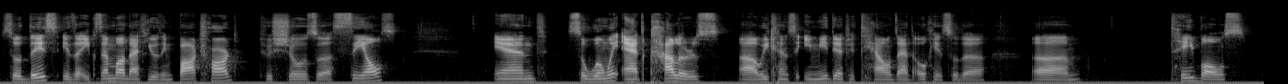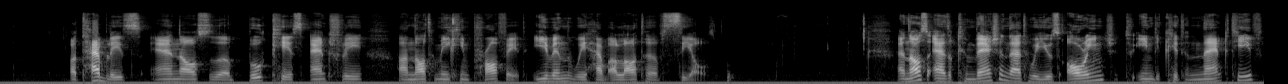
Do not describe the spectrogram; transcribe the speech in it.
So this is an example that using bar chart to show the sales. And so when we add colors, uh, we can immediately tell that, okay, so the um, tables or tablets and also the bookcase actually are not making profit, even we have a lot of sales. And also as a convention that we use orange to indicate negative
